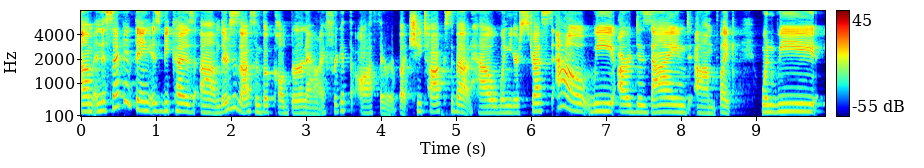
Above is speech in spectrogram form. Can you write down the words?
Um, and the second thing is because um, there's this awesome book called Burnout. I forget the author, but she talks about how when you're stressed out, we are designed um, like when we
